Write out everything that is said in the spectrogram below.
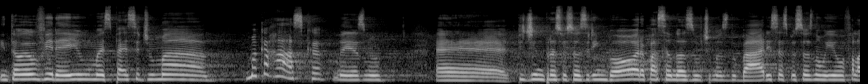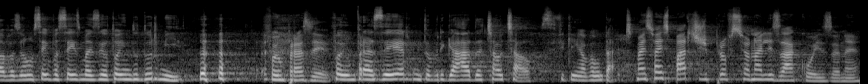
Então eu virei uma espécie de uma uma carrasca mesmo. É, pedindo para as pessoas irem embora, passando as últimas do bar. E se as pessoas não iam, eu falava: Eu não sei vocês, mas eu estou indo dormir. Foi um prazer. Foi um prazer, muito obrigada. Tchau, tchau. Fiquem à vontade. Mas faz parte de profissionalizar a coisa, né?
